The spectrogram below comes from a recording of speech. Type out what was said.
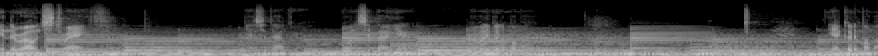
in their own strength. Yeah, sit down, girl. You want to sit down here? You want to go to mama? Yeah, go to mama.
